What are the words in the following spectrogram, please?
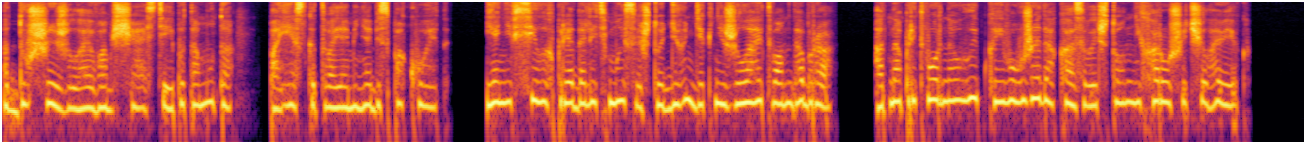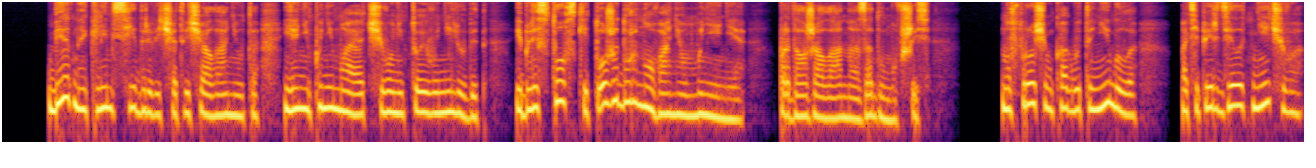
От души желаю вам счастья, и потому-то поездка твоя меня беспокоит. Я не в силах преодолеть мысль, что Дюндик не желает вам добра. Одна притворная улыбка его уже доказывает, что он нехороший человек. «Бедный Клим Сидорович», — отвечала Анюта, — «я не понимаю, отчего никто его не любит. И Блистовский тоже дурного о нем мнение», — продолжала она, задумавшись. «Но, впрочем, как бы то ни было, а теперь делать нечего.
